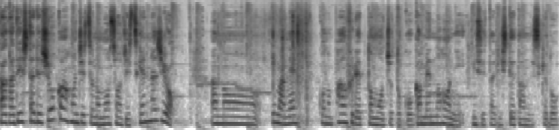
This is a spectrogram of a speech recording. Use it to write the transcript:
かがでしたでしょうか？本日の妄想実現ラジオ。あのー、今ねこのパンフレットもちょっとこう画面の方に見せたりしてたんですけど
